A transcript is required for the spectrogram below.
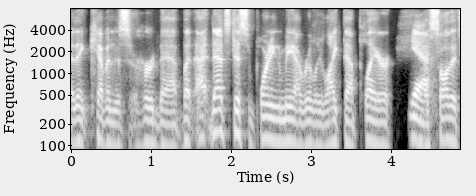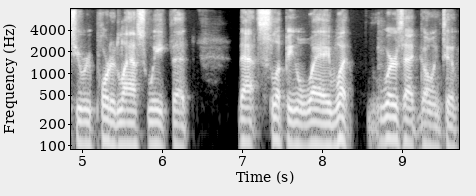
I think Kevin has heard that, but uh, that's disappointing to me. I really like that player. Yeah. I saw that you reported last week that that's slipping away. What, where's that going to?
